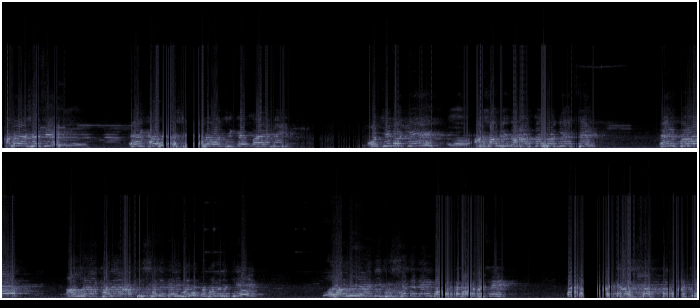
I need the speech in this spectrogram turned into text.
থানায় এসেছি। এখানে কি? আসামি ধরার জন্য গিয়েছে। এরপরে আমরা এখানে অফিস সাথে টেলিফোনে কথা বলেছি। ডিসির সাথে টেলিফোনে কথা বলেছি। আশ্বস্ত করেছি।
